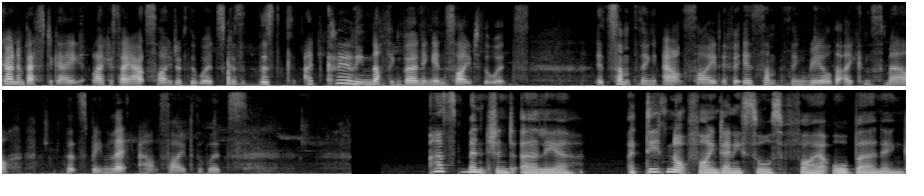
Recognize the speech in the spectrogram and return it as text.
go and investigate. Like I say, outside of the woods because there's clearly nothing burning inside the woods. It's something outside. If it is something real that I can smell, that's been lit outside the woods. As mentioned earlier, I did not find any source of fire or burning.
